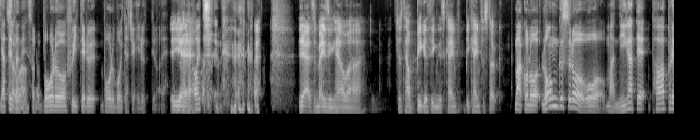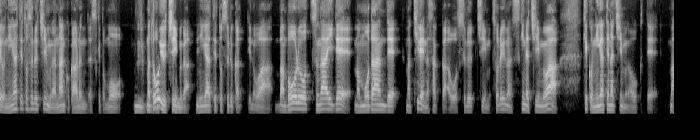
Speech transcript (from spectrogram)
やってたそうね。そのボールを拭いてるボールボーイたちがいるっていうのはね。 Yeah, 可愛かったよね。 yeah. It's amazing how uh, just how big a thing this came became for Stoke. まあこのロングスローを、まあ苦手、パワープレイを苦手とするチームが何個かあるんですけども、Mm. まあどういうチームが苦手とするかっていうのは、まあボールをつないで、まあモダンで、まあ綺麗なサッカーをするチーム、それいうのが好きなチームは結構苦手なチームが多くて、ま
